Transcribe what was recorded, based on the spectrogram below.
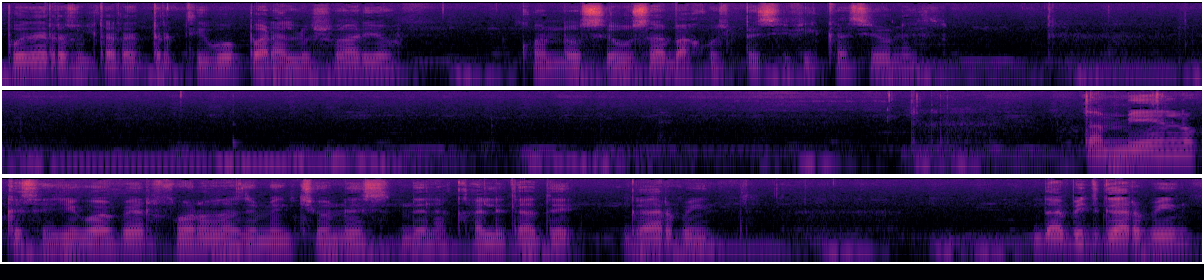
Puede resultar atractivo para el usuario cuando se usa bajo especificaciones. También lo que se llegó a ver fueron las dimensiones de la calidad de Garvin. David Garvin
